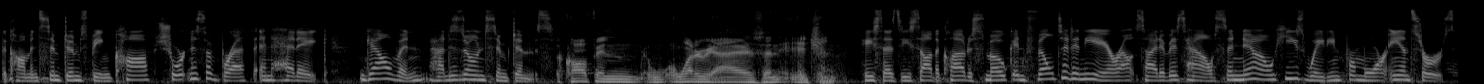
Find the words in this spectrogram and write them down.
The common symptoms being cough, shortness of breath, and headache. Galvin had his own symptoms. Coughing, watery eyes, and itching. He says he saw the cloud of smoke and felt it in the air outside of his house, and now he's waiting for more answers.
